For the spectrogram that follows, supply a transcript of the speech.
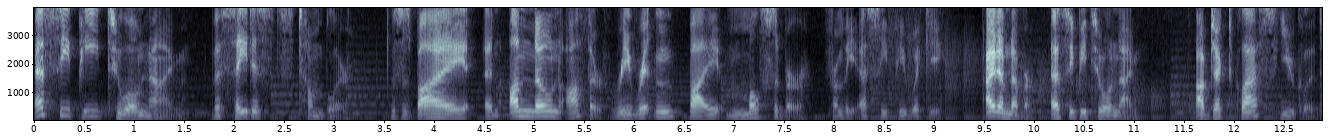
SCP 209 The Sadist's Tumbler. This is by an unknown author, rewritten by Mulciber from the SCP Wiki. Item number SCP 209. Object Class Euclid.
